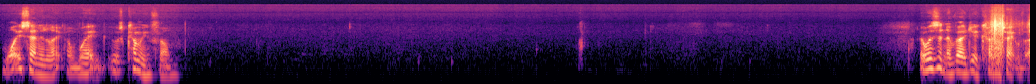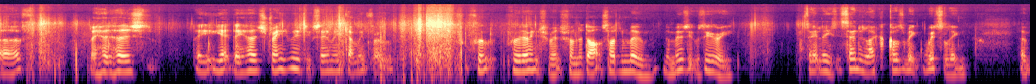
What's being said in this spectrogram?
what it sounded like and where it was coming from. There wasn't a radio contact with Earth. They had heard, they yet they heard strange music suddenly coming through, through through their instruments from the dark side of the moon. The music was eerie. Say at least it sounded like a cosmic whistling the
